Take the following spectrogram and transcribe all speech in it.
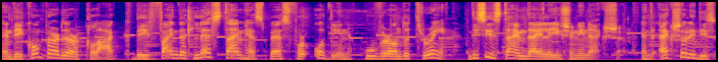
and they compare their clock, they find that less time has passed for Odin who were on the train. This is time dilation in action. And actually this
